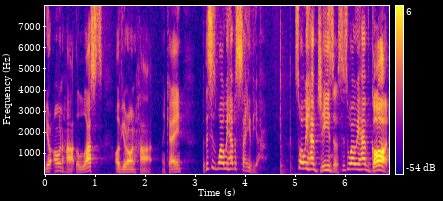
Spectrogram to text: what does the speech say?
Your own heart, the lust of your own heart. Okay? But this is why we have a Savior. That's why we have Jesus. This is why we have God,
